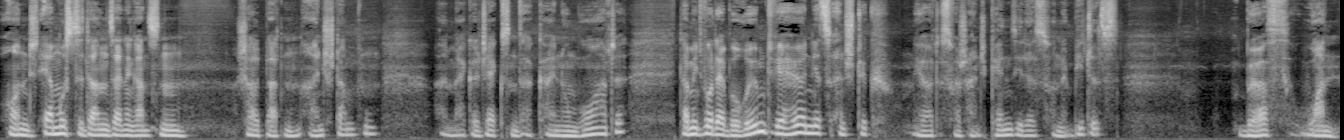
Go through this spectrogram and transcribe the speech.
Und er musste dann seine ganzen Schallplatten einstampfen, weil Michael Jackson da keinen Humor hatte. Damit wurde er berühmt. Wir hören jetzt ein Stück, ja, das wahrscheinlich kennen Sie das von den Beatles, Birth One.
